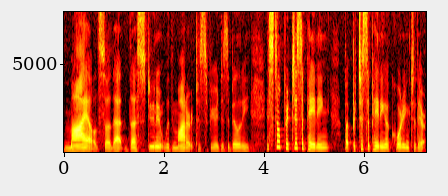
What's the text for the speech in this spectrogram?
mild so that the student with moderate to severe disability is still participating, but participating according to their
